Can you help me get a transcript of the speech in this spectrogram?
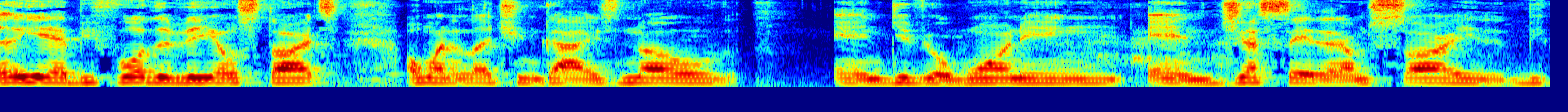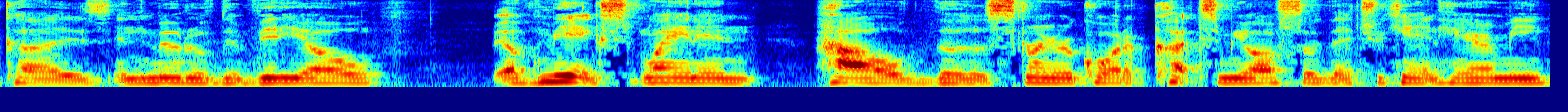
Uh, yeah, before the video starts, I want to let you guys know and give you a warning and just say that I'm sorry because in the middle of the video of me explaining how the screen recorder cuts me off so that you can't hear me,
